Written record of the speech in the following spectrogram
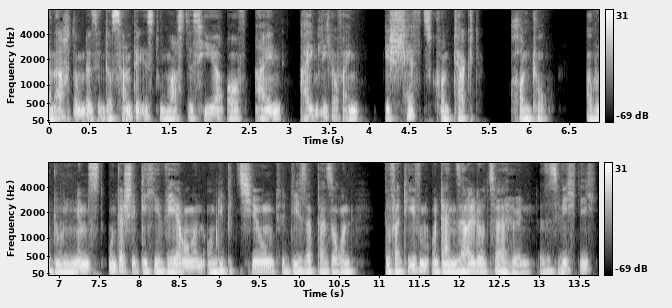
Und Achtung, das Interessante ist, du machst es hier auf ein, eigentlich auf ein Geschäftskontaktkonto. Aber du nimmst unterschiedliche Währungen, um die Beziehung zu dieser Person zu vertiefen und dein Saldo zu erhöhen. Das ist wichtig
